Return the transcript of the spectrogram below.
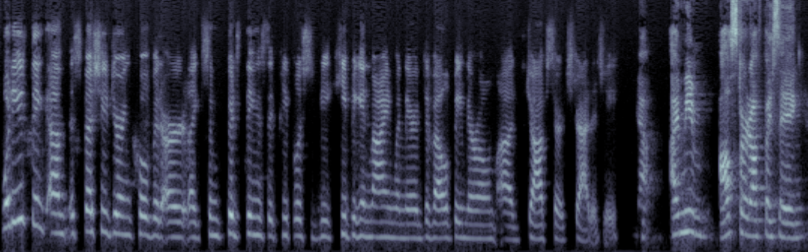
what do you think um, especially during covid are like some good things that people should be keeping in mind when they're developing their own uh, job search strategy? Yeah. I mean i'll start off by saying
